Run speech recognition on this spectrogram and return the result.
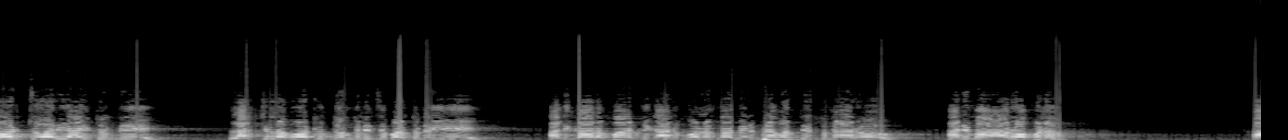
ఓట్ చోరీ అవుతుంది. లక్షల ఓట్లు దొంగిలించబడుతున్నాయి. అధికార పార్టీకి అనుకూలంగా మీరు ప్రవర్తిస్తున్నారు అని మా ఆరోపణ. ఆ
